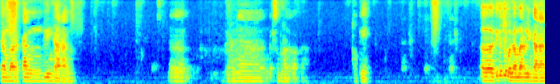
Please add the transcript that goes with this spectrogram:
gambarkan lingkaran. Eh, lingkarannya nggak sempurna nggak apa oke. Eh, kita coba gambar lingkaran.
